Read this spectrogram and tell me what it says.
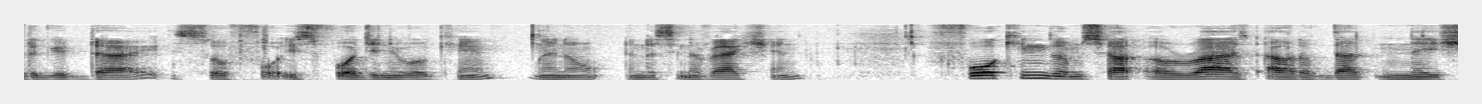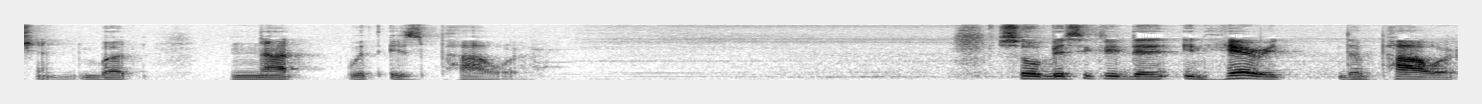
the Great died. So for his four general came, you know, in the scene of action. Four kingdoms shall arise out of that nation, but not with his power. So basically, they inherit the power,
